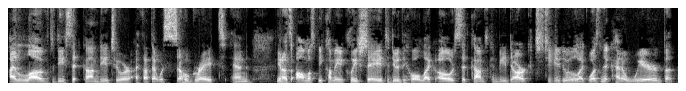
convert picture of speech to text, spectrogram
I loved the sitcom detour. I thought that was so great. And, you know, it's almost becoming a cliche to do the whole like, oh, sitcoms can be dark too. Like, wasn't it kind of weird? But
